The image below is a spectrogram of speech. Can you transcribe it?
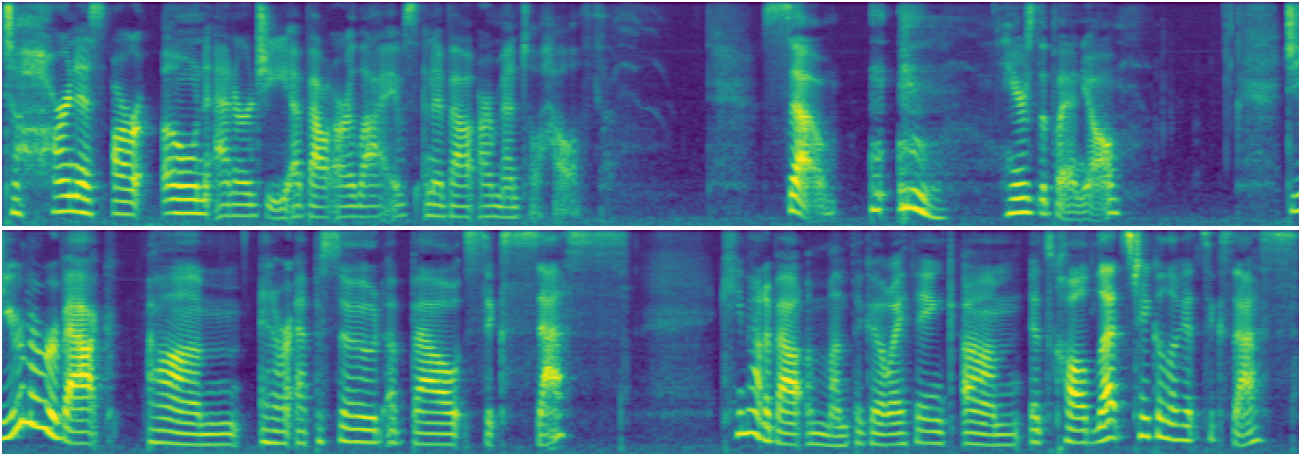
to harness our own energy about our lives and about our mental health. So, here's the plan, y'all. Do you remember back um, in our episode about success? came out about a month ago, I think. Um, it's called Let's Take a Look at Success.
